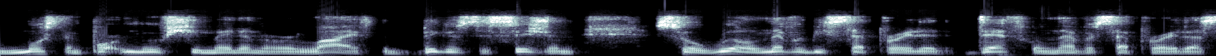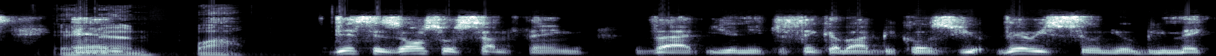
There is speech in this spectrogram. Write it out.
most important move she made in her life, the biggest decision. So we'll never be separated. Death will never separate us. Amen. wow. This is also something that you need to think about because you, very soon you'll be make,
